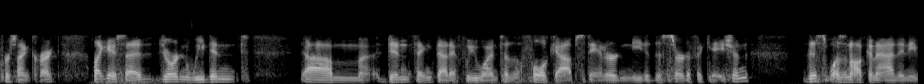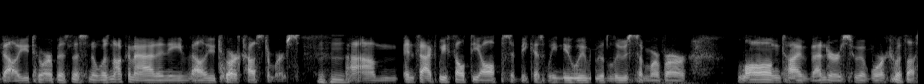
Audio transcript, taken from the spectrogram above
percent correct. Like I said, Jordan, we didn't um, didn't think that if we went to the full GAP standard and needed the certification, this was not going to add any value to our business and it was not going to add any value to our customers. Mm-hmm. Um, in fact, we felt the opposite because we knew we would lose some of our long-time vendors who have worked with us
